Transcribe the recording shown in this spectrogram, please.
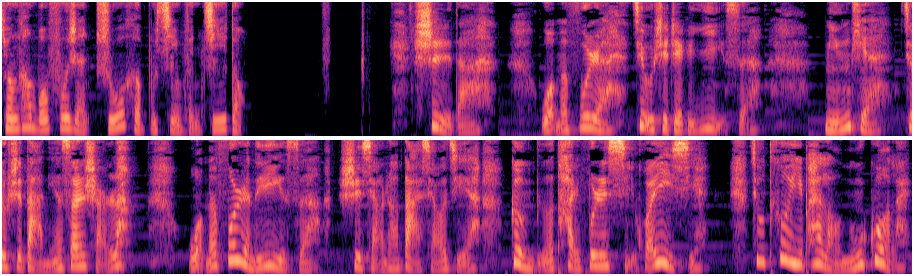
永康伯夫人如何不兴奋激动？是的，我们夫人就是这个意思。明天就是大年三十了，我们夫人的意思是想让大小姐更得太夫人喜欢一些，就特意派老奴过来，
